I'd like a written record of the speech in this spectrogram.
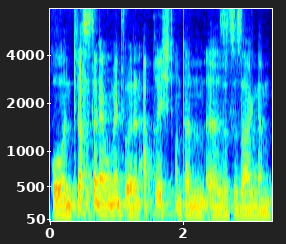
und das ist dann der Moment, wo er dann abbricht und dann äh, sozusagen dann,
